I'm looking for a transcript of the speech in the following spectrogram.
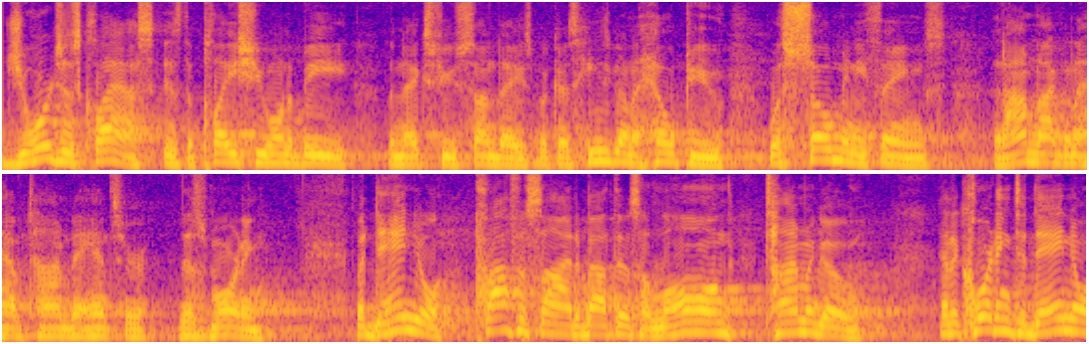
George's class is the place you want to be the next few Sundays because he's going to help you with so many things that I'm not going to have time to answer this morning. But Daniel prophesied about this a long time ago. And according to Daniel,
